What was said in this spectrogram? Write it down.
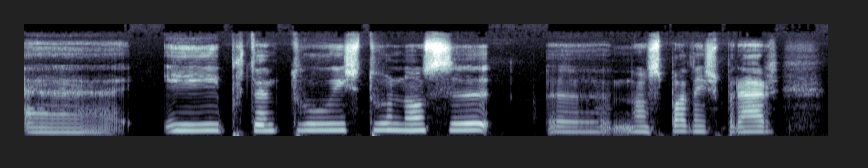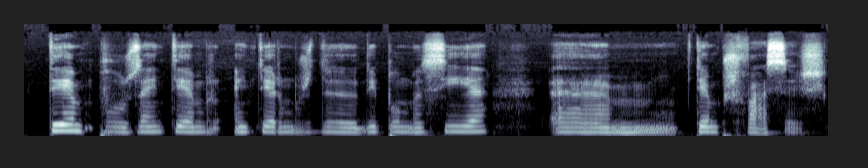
Uh, e, portanto, isto não se, não se podem esperar tempos em, termos, em termos de diplomacia, um, tempos fáceis.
